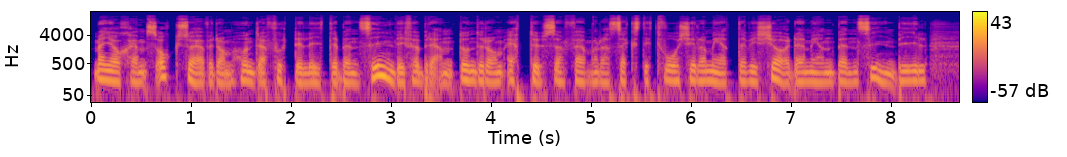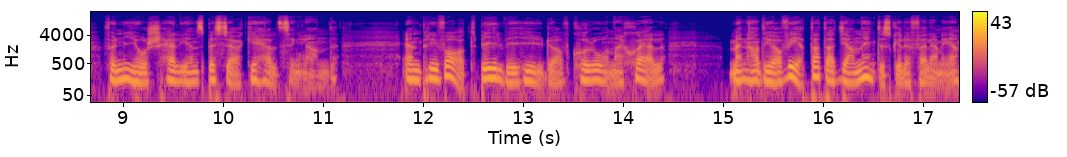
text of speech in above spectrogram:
Men jag skäms också över de 140 liter bensin vi förbränt under de 1562 kilometer vi körde med en bensinbil för nyårshelgens besök i Hälsingland en privatbil vi hyrde av coronaskäl. Men hade jag vetat att Janne inte skulle följa med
